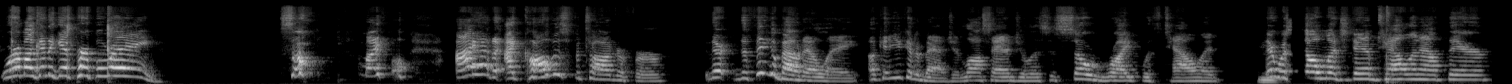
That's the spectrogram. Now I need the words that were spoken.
Where am I going to get purple rain? So Michael, I had I called this photographer there, the thing about LA, okay, you can imagine Los Angeles is so ripe with talent. Mm. There was so much damn talent out there.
